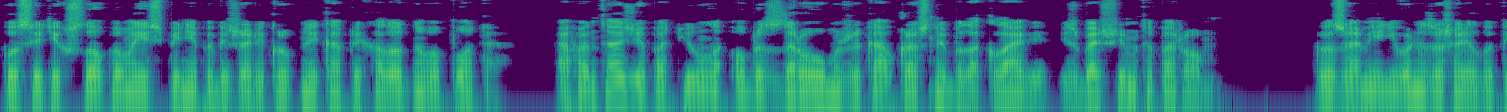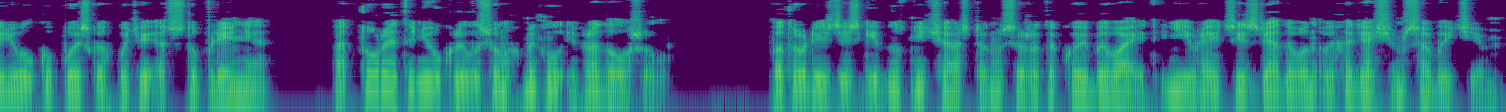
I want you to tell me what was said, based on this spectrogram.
После этих слов по моей спине побежали крупные капли холодного пота, а фантазия подкинула образ здорового мужика в красной балаклаве и с большим топором. Глазами я невольно зашарил по переулку в поисках путей отступления. От Тура это не укрылось, он хмыкнул и продолжил. Патрули здесь гибнут нечасто, но все же такое бывает, и не является из выходящим событием.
